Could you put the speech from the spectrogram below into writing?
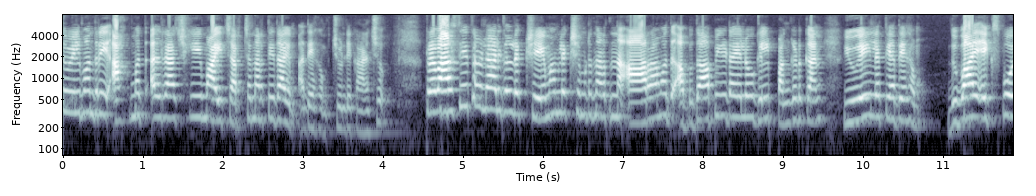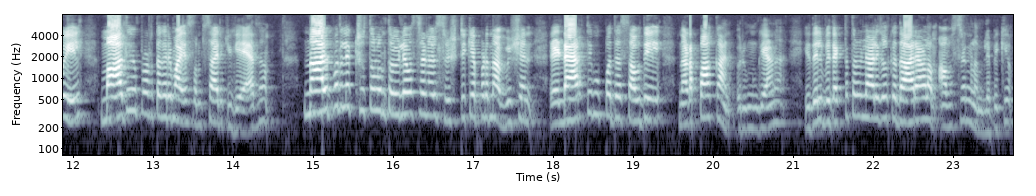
തൊഴിൽ മന്ത്രി അഹ്മദ് അൽ രാജ്ഹിയുമായി ചർച്ച നടത്തിയതായും അദ്ദേഹം ചൂണ്ടിക്കാണിച്ചു. പ്രവാസി തൊഴിലാളികളുടെ ക്ഷേമം ലക്ഷ്യമിട്ട് നടത്തുന്ന ആറാമത് അബുദാബി ഡയലോഗിൽ പങ്കെടുക്കാൻ യു എയിലെത്തിയ അദ്ദേഹം ദുബായ് എക്സ്പോയിൽ മാധ്യമപ്രവർത്തകരുമായി സംസാരിക്കുകയായിരുന്നു. നാൽപ്പത് ലക്ഷത്തോളം തൊഴിലവസരങ്ങൾ സൃഷ്ടിക്കപ്പെടുന്ന വിഷൻ രണ്ടായിരത്തി മുപ്പത് സൗദിയിൽ നടപ്പാക്കാൻ ഒരുങ്ങുകയാണ്. ഇതിൽ വിദഗ്ധ തൊഴിലാളികൾക്ക് ധാരാളം അവസരങ്ങളും ലഭിക്കും.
